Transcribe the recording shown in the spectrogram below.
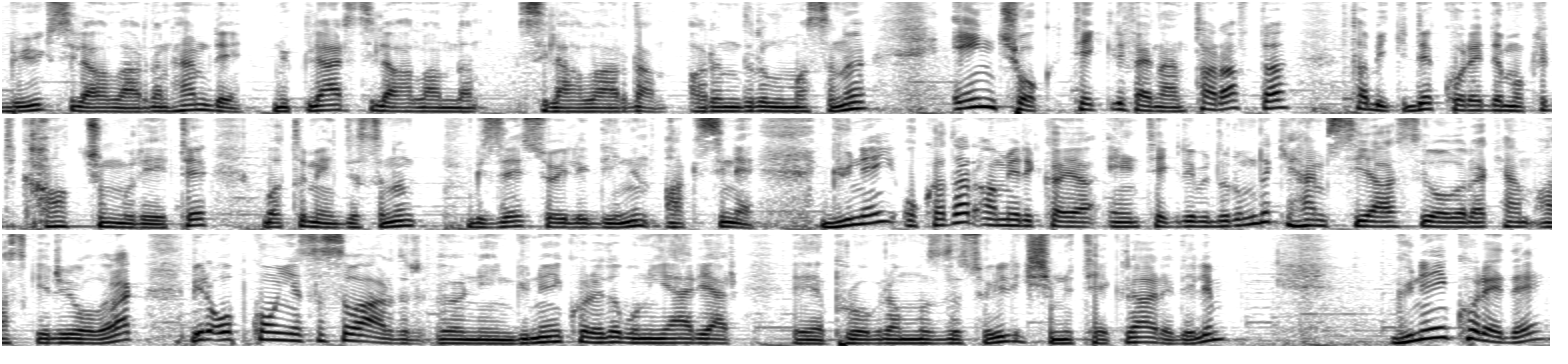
büyük silahlardan hem de nükleer silahlardan silahlardan arındırılmasını en çok teklif eden taraf da tabii ki de Kore Demokratik Halk Cumhuriyeti Batı medyasının bize söylediğinin aksine. Güney o kadar Amerika'ya entegre bir durumda ki hem siyasi olarak hem askeri olarak bir OPCON yasası vardır örneğin. Güney Kore'de bunu yer yer e, programımızda söyledik. Şimdi tekrar edelim. Güney Kore'de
